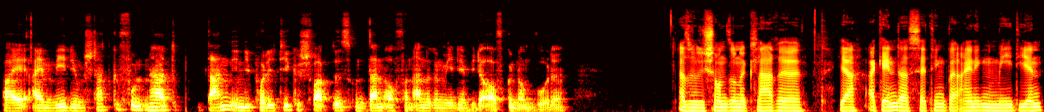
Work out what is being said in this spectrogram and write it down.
bei einem Medium stattgefunden hat, dann in die Politik geschwappt ist und dann auch von anderen Medien wieder aufgenommen wurde. Also schon so eine klare ja, Agenda-Setting bei einigen Medien.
